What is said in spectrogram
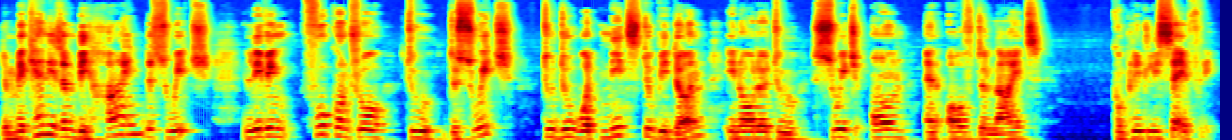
the mechanism behind the switch, leaving full control to the switch to do what needs to be done in order to switch on and off the lights completely safely.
